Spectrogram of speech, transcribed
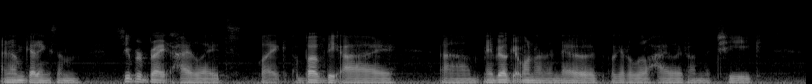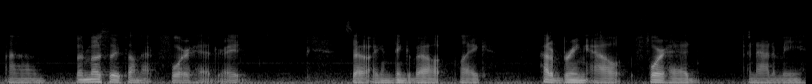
I know I'm getting some super bright highlights like above the eye. Um, maybe I'll get one on the nose. I'll get a little highlight on the cheek. Um, but mostly it's on that forehead, right? So I can think about like how to bring out forehead anatomy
